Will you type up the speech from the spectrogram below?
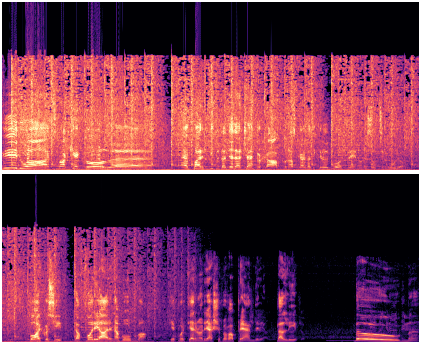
Edwards, ma che gol! È partito da dietro al centrocampo, una scarta di credo 2 o 3, non ne sono sicuro. Poi così, da fuori area, una bomba che il portiere non riesce proprio a prendere. Da lì. Boom!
